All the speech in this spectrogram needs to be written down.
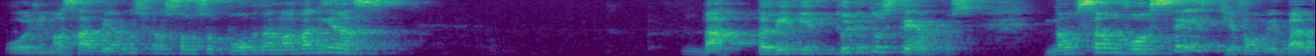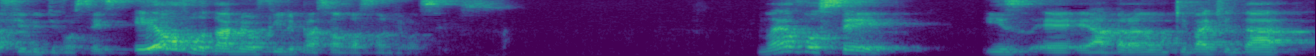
Hoje nós sabemos que nós somos o povo da nova aliança, da plenitude dos tempos. Não são vocês que vão me dar o filho de vocês. Eu vou dar meu filho para a salvação de vocês. Não é você, é, é Abraão, que vai te dar,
